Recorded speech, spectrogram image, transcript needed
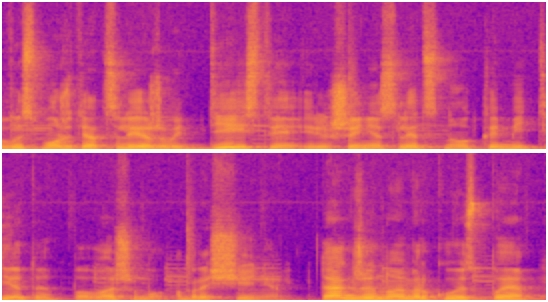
вы сможете отслеживать действия и решения Следственного комитета по вашему обращению. Также номер КУСП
